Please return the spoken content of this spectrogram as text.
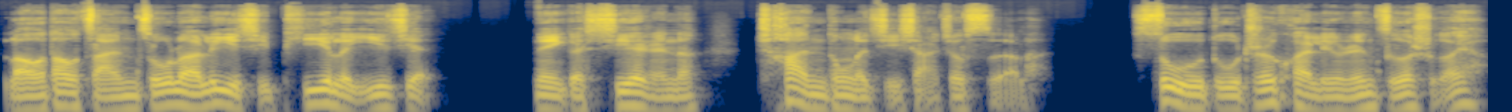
老道攒足了力气劈了一剑，那个仙人呢颤动了几下就死了，速度之快令人啧舌呀。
